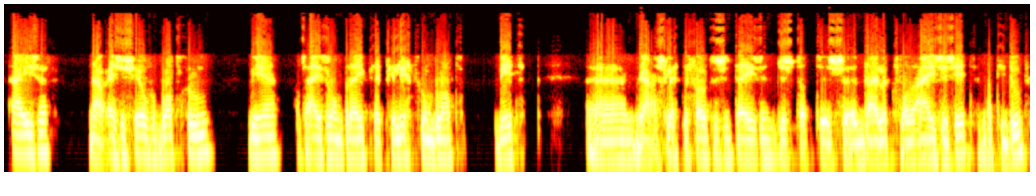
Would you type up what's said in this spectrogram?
IJzer, nou essentieel voor bladgroen. Weer, als ijzer ontbreekt heb je lichtgroen blad, wit. Uh, ja, slechte fotosynthese, dus dat is uh, duidelijk wat ijzer zit wat hij doet.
